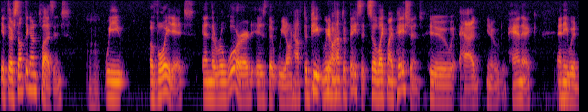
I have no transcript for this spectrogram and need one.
If there's something unpleasant, Mhm. we avoid it and the reward is that we don't have to be we don't have to face it so like my patient who had you know panic and he would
